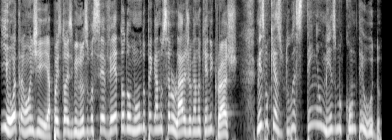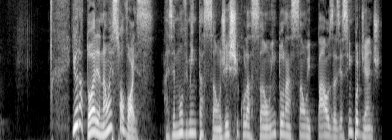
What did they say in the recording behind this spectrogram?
e outra onde, após dois minutos, você vê todo mundo pegando o celular e jogando Candy Crush, mesmo que as duas tenham o mesmo conteúdo. E oratória não é só voz, mas é movimentação, gesticulação, entonação e pausas e assim por diante.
